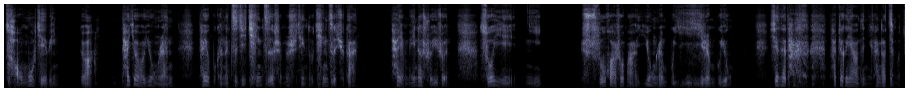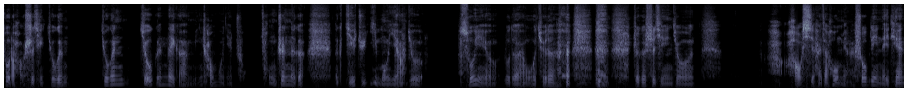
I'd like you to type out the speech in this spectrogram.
草木皆兵，对吧？他又要用人，他又不可能自己亲自什么事情都亲自去干，他也没那水准，所以你。俗话说嘛，用人不疑，疑人不用。现在他他 这个样子，你看他怎么做的好事情，就跟就跟就跟那个明朝末年崇崇祯那个那个结局一模一样。就所以路德，我觉得 这个事情就好好戏还在后面，说不定哪天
